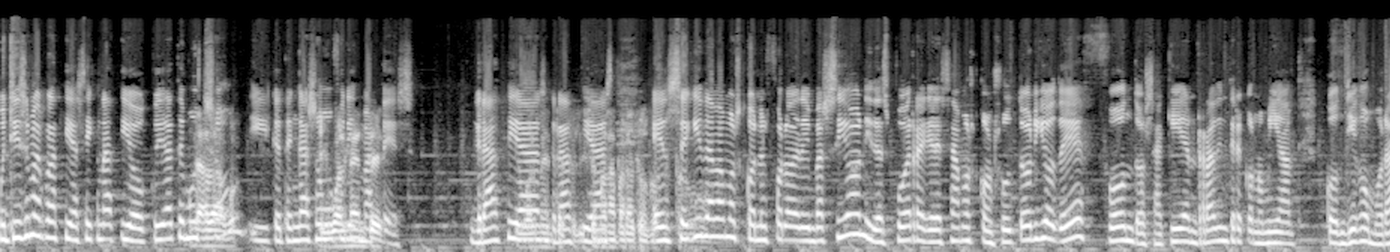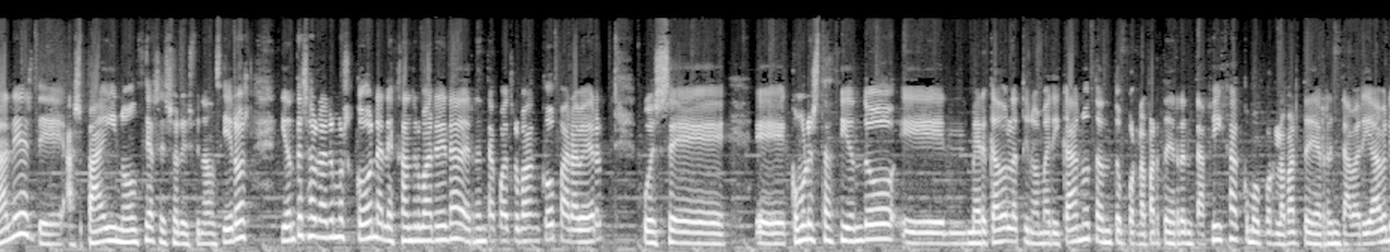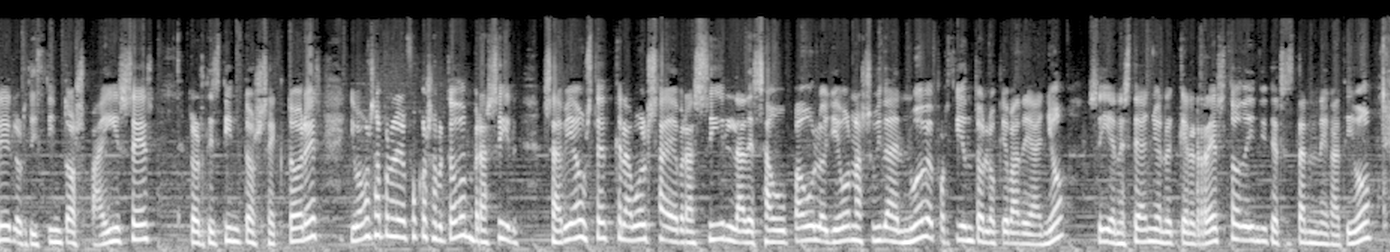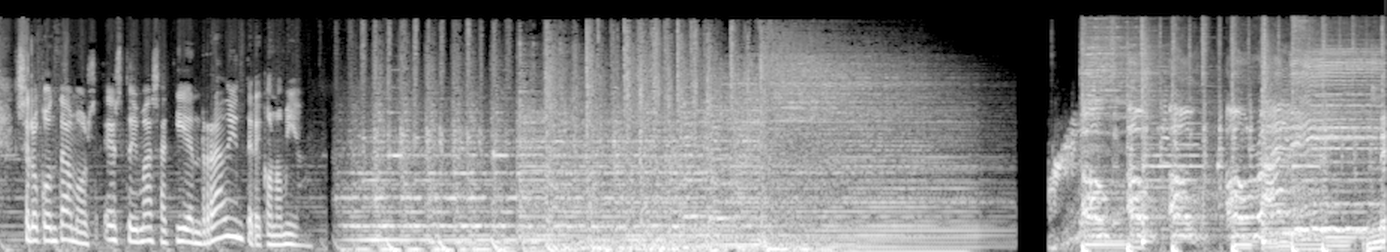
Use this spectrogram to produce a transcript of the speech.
Muchísimas gracias, Ignacio. Cuídate mucho y que tengas un feliz martes. Gracias, gracias. Enseguida vamos con el foro de la inversión y después regresamos consultorio de fondos aquí en Radio Intereconomía con Diego Morales de Aspain 11 Asesores Financieros y antes hablaremos con Alejandro Barrera de Renta 4 Banco para ver pues eh, eh, cómo lo está haciendo el mercado latinoamericano tanto por la parte de renta fija como por la parte de renta variable, los distintos países, los distintos sectores y vamos a poner el foco sobre todo en Brasil. ¿Sabía usted que la bolsa de Brasil, la de Sao Paulo, lleva una subida del 9% en lo que va de año. Sí, en este año en el que el resto de índices están en negativo. Se lo contamos esto y más aquí en Radio Intereconomía.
